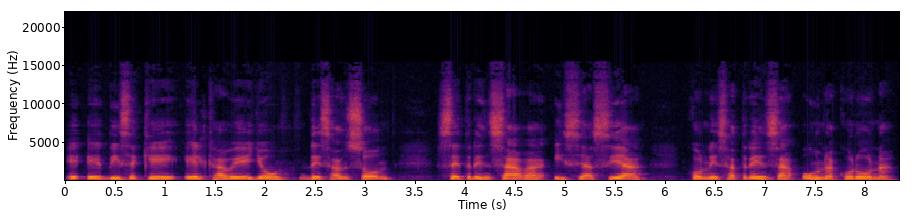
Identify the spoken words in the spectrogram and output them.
Eh, eh, dice que el cabello de Sansón se trenzaba y se hacía con esa trenza una corona.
